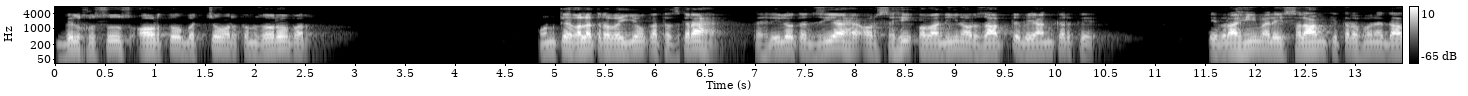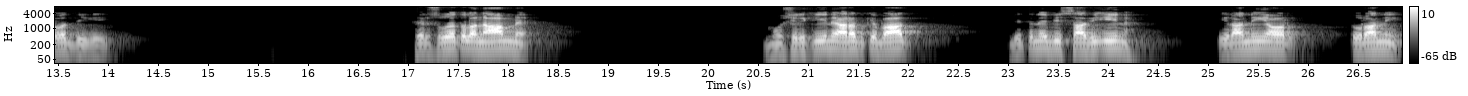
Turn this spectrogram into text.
بالخصوص عورتوں، بچوں اور کمزوروں پر، ان کے غلط رویوں کا تذکرہ ہے، تحلیل و تجزیہ ہے اور صحیح قوانین اور ضابطے بیان کر کے ابراہیم علیہ السلام کی طرف انہیں دعوت دی گئی۔ پھر صورت الانعام میں مشرقین عرب کے بعد جتنے بھی صابئین ہیں ایرانی اور تورانی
